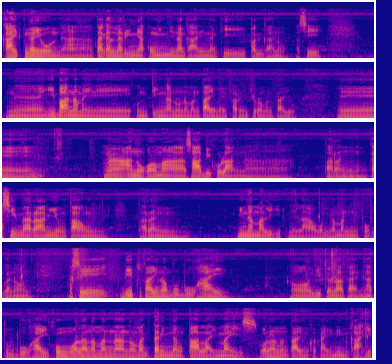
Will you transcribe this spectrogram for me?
kahit ngayon, ah, tagal na rin akong hindi nag-ani nakipag ano, kasi na iba na may kunting ano naman tayo, may furniture naman tayo. Eh, na ano ko, masabi ko lang na parang kasi marami yung taong parang minamaliit nila. Wag naman po ganon. Kasi dito tayo nabubuhay. Oh, dito na tayo natubuhay. Kung wala naman na ano, magtanim ng palay, mais, wala naman tayong kakainin kahit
